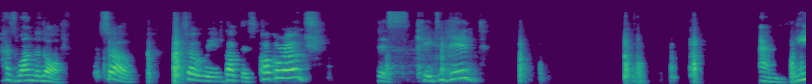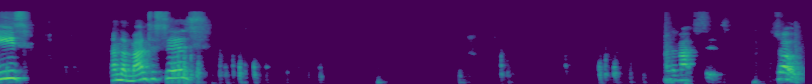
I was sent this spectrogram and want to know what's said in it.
has wandered off. So, so we've got this cockroach, this katydid, and these, and the mantises, and the mantises. So,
